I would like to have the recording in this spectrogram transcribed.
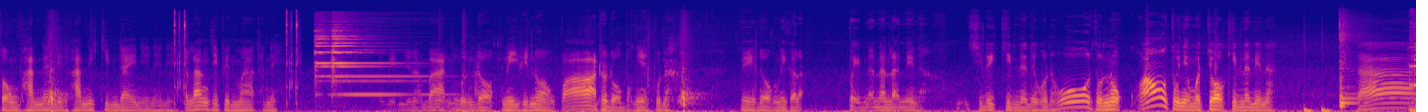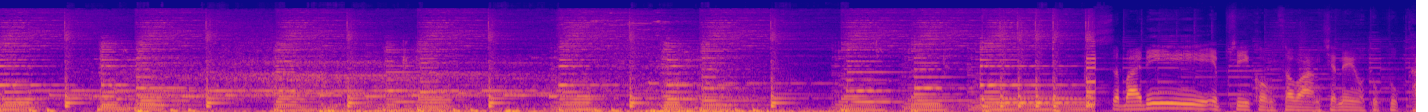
สองพันนี่นี่พันนี่กินได้นี่นี่นี่กำลังที่เป็นมากคันนี่เป็นอยู่หน้าบ้านเบิ่งดอกนี่พี่น้องป้าเธอดอกบักเงี้ยพุ่นนะนี่ดอกนี่ก็ละเป็นอันนั้นละนี่นะสิได้กินแล้วนี่พุ่นนะโอ้ตัวนกเอ้าตัวอย่างมาเจาะกินแล้วนี่นะตาย สบายดี FC ของสว่างชาแนลทุกๆท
